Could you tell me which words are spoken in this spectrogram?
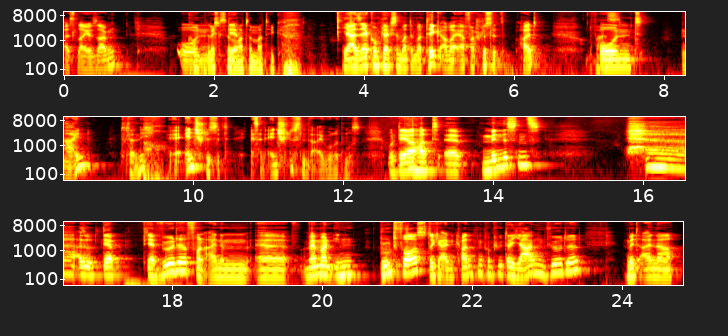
als Laie sagen. Und komplexe der, Mathematik. Ja, sehr komplexe Mathematik, aber er verschlüsselt halt. Was? Und nein, tut er nicht. Doch. Er entschlüsselt. Er ist ein entschlüsselnder Algorithmus. Und der hm. hat äh, mindestens also der, der würde von einem, äh, wenn man ihn Brute Force durch einen Quantencomputer jagen würde, mit einer,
